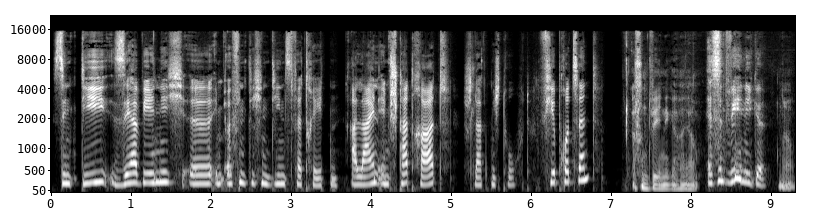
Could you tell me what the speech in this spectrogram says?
sind die sehr wenig äh, im öffentlichen Dienst vertreten. Allein im Stadtrat, schlag mich tot, vier Prozent? Es sind wenige, ja. Es sind wenige. Ja.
